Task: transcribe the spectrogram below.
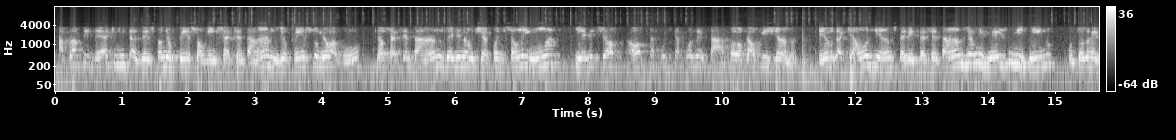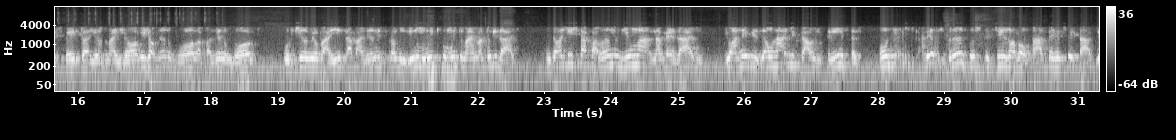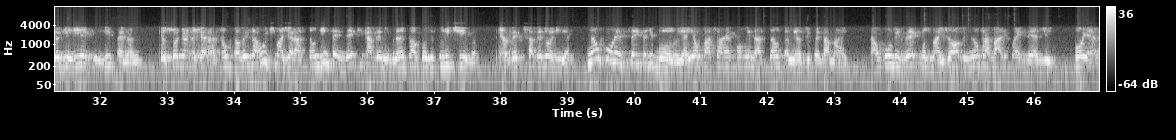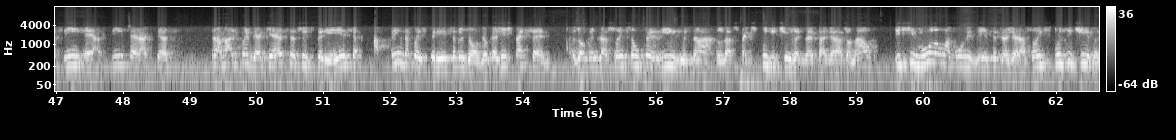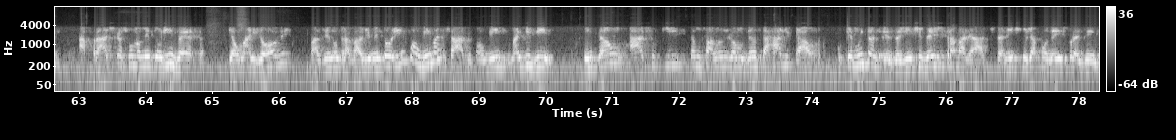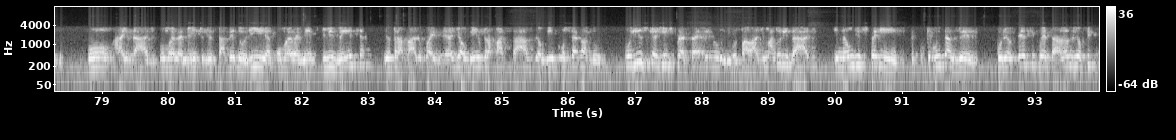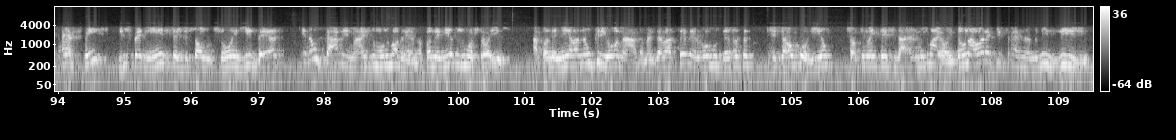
A própria ideia é que muitas vezes, quando eu penso alguém de 60 anos, eu penso no meu avô, que aos 60 anos ele não tinha condição nenhuma e ele se opta por se aposentar, colocar o pijama. Eu, daqui a 11 anos, terei 60 anos e eu me vejo menino, com todo respeito aí aos mais jovens, jogando bola, fazendo golfe, curtindo meu Bahia, trabalhando e produzindo muito com muito mais maturidade. Então a gente está falando de uma, na verdade, de uma revisão radical de crenças, onde os cabelos brancos precisam voltar a ser respeitados. Eu diria, inclusive, Fernando, que eu sou de uma geração, talvez a última geração, de entender que cabelo branco é uma coisa positiva, tem a ver com sabedoria. Não com receita de bolo, e aí eu faço uma recomendação também aos 50 mais. Ao conviver com os mais jovens, não trabalhe com a ideia de foi assim, é assim, será que será assim trabalhe com a ideia que essa é a sua experiência, aprenda com a experiência do jovem. É o que a gente percebe. As organizações são felizes na, nos aspectos positivos da diversidade geracional, estimulam a convivência entre as gerações positivas. A prática é uma mentoria inversa, que é o mais jovem fazendo um trabalho de mentoria com alguém mais sábio, com alguém mais vivido. Então, acho que estamos falando de uma mudança radical, porque muitas vezes a gente, em vez de trabalhar, diferente do japonês, por exemplo, com a idade como elemento de sabedoria, como elemento de vivência, eu trabalho com a ideia de alguém ultrapassado, de alguém conservador. Por isso que a gente prefere no livro falar de maturidade e não de experiência, porque muitas vezes, por eu ter 50 anos, eu fico refém de experiências, de soluções, de ideias que não cabem mais no mundo moderno. A pandemia nos mostrou isso. A pandemia ela não criou nada, mas ela acelerou mudanças que já ocorriam, só que numa intensidade muito maior. Então, na hora que Fernando me exige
